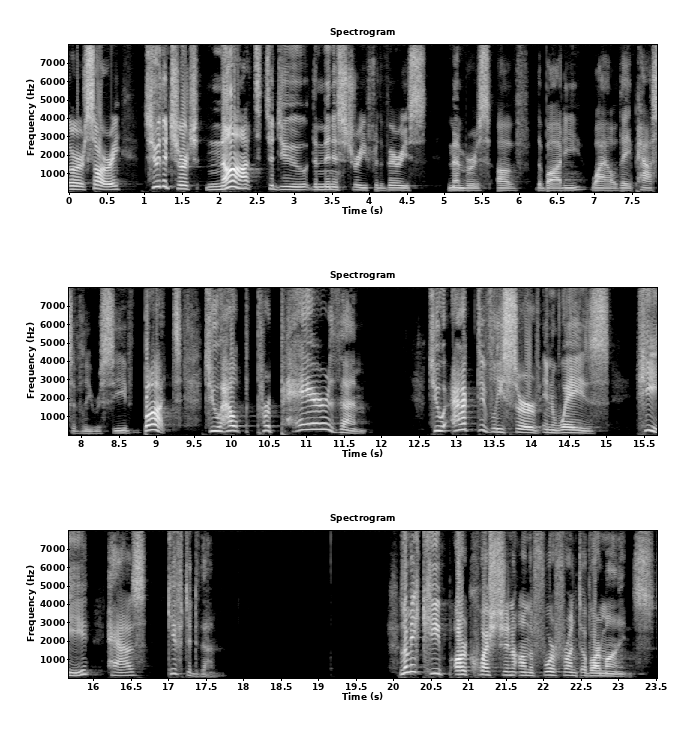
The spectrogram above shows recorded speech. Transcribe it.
or sorry, to the church not to do the ministry for the various members of the body while they passively receive, but to help prepare them to actively serve in ways He has gifted them. Let me keep our question on the forefront of our minds.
